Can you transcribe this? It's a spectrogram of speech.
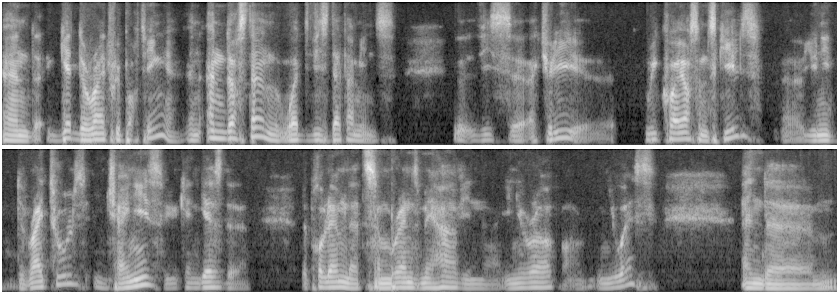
and get the right reporting and understand what this data means. This uh, actually requires some skills. Uh, you need the right tools in Chinese. You can guess the, the problem that some brands may have in, in Europe or in US. And, um,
